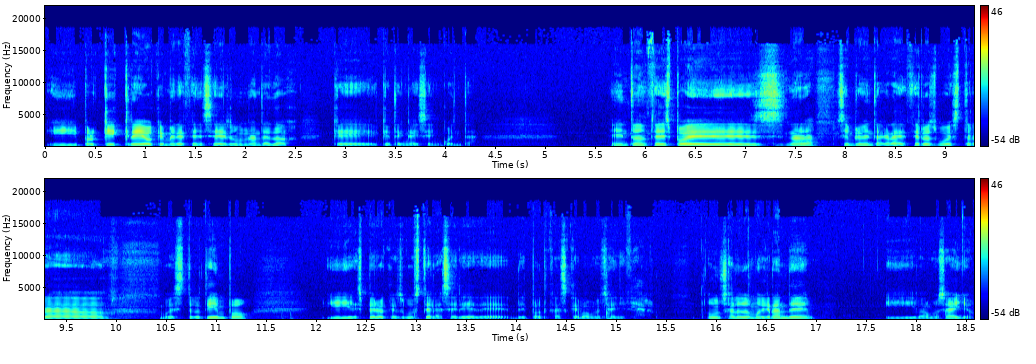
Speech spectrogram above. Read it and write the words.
y por qué creo que merecen ser un underdog que, que tengáis en cuenta. Entonces, pues nada, simplemente agradeceros vuestra, vuestro tiempo y espero que os guste la serie de, de podcast que vamos a iniciar. Un saludo muy grande y vamos a ello.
